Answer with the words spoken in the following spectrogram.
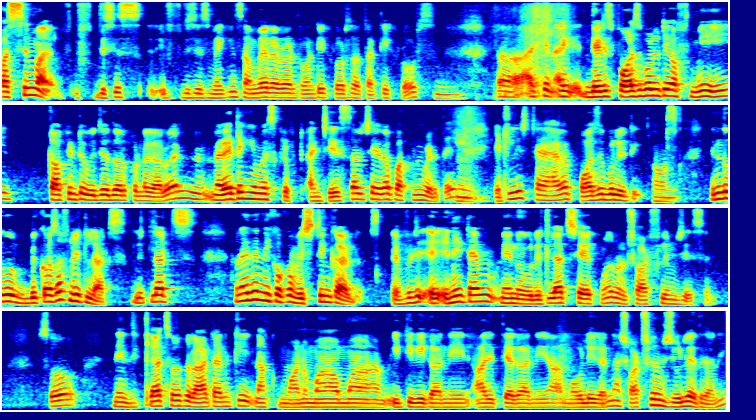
first cinema this is if this is making somewhere around twenty crores or thirty crores I can I there is possibility of me talking to Vijay Devarakonda గారు అండ్ నరేటింగ్ హిమ్ స్క్రిప్ట్ ఆయన చేస్తారు చేయరా పక్కన పెడితే at least I have a possibility ఎందుకు? Because of little arts little arts అనేది నీకు ఒక visiting card every any time నేను లిటిల్ ఆర్ట్స్ చేయకముందు రెండు షార్ట్ ఫిల్మ్స్ చేశాను. సో నేను లిటిల్ వరకు రావడానికి నాకు మన మా మా ఈటీవీ కానీ ఆదిత్య కానీ ఆ మౌలి కానీ నా షార్ట్ ఫిల్మ్స్ చూడలేదు కానీ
